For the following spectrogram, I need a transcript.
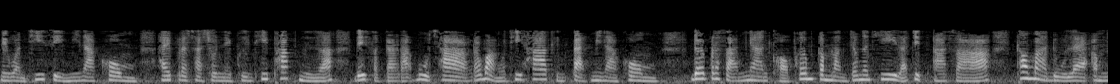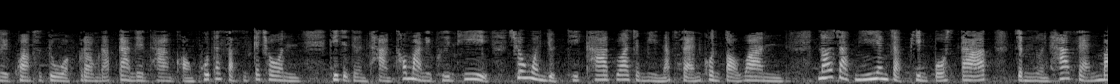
ในวันที่ 4 มีนาคม ให้ประชาชนในพื้นที่ภาคเหนือ ได้สักการะบูชา ระหว่างวันที่ 5 ถึง 8 มีนาคม โดยประสานงานขอเพิ่มกำลังเจ้าหน้าที่และจิตอาสา เข้ามาดูแลอำนวยความสะดวกรองรับการเดินทางของพุทธศาสนิกชน ที่จะเดินทางเข้ามาในพื้นที่ช่วงวันหยุดที่คาดว่าจะมีนับแสนคนต่อวัน นอกจากนี้ยังจัดพิมพ์โปสการ์ดจำนวน 5 0 0แสนใบ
